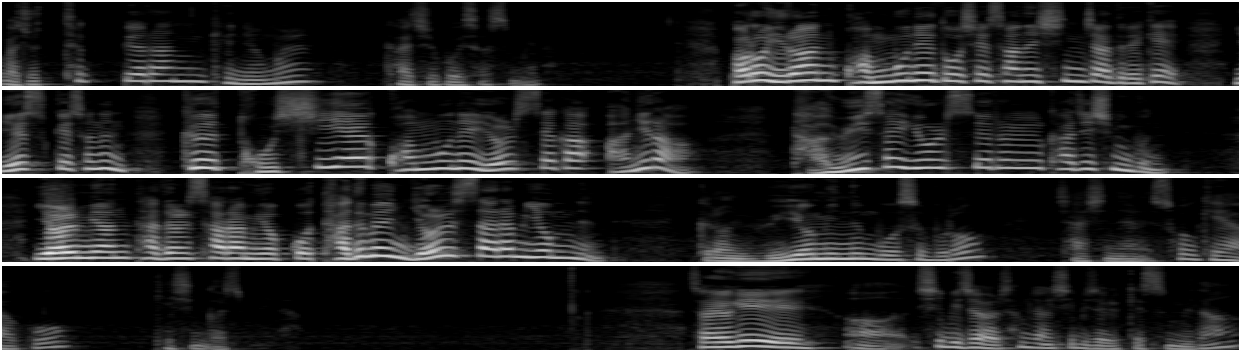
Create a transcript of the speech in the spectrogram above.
아주 특별한 개념을 가지고 있었습니다. 바로 이러한 관문의 도시에 사는 신자들에게 예수께서는 그 도시의 관문의 열쇠가 아니라 다윗의 열쇠를 가지신 분, 열면 닫을 사람이 없고 닫으면 열 사람이 없는 그런 위험 있는 모습으로 자신을 소개하고 계신 것입니다. 자, 여기 12절, 3장 12절 읽겠습니다.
